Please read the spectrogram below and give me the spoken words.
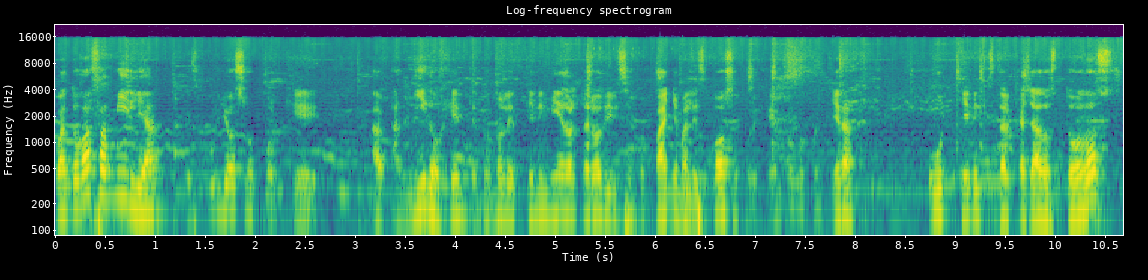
Cuando va familia, es curioso porque ha- han ido gente, ¿no? no le tienen miedo al tarot y dicen acompáñame al esposo, por ejemplo, o cualquiera. Un- tienen que estar callados todos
